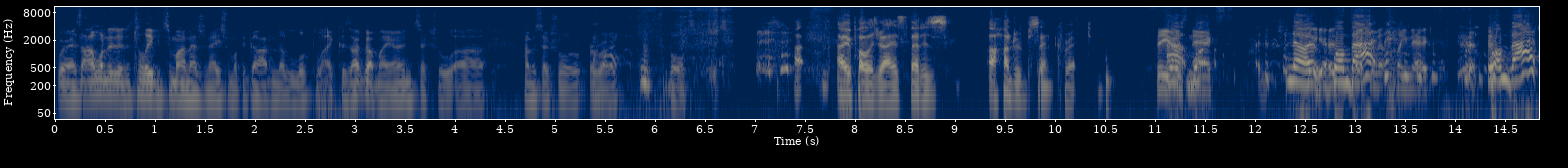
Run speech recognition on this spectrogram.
whereas I wanted to leave it to my imagination what the gardener looked like, because I've got my own sexual, uh, homosexual erotic thoughts. I, I apologize. That is 100% correct. Theo's Uh, wha- next. No, Wombat. definitely next. Wombat.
